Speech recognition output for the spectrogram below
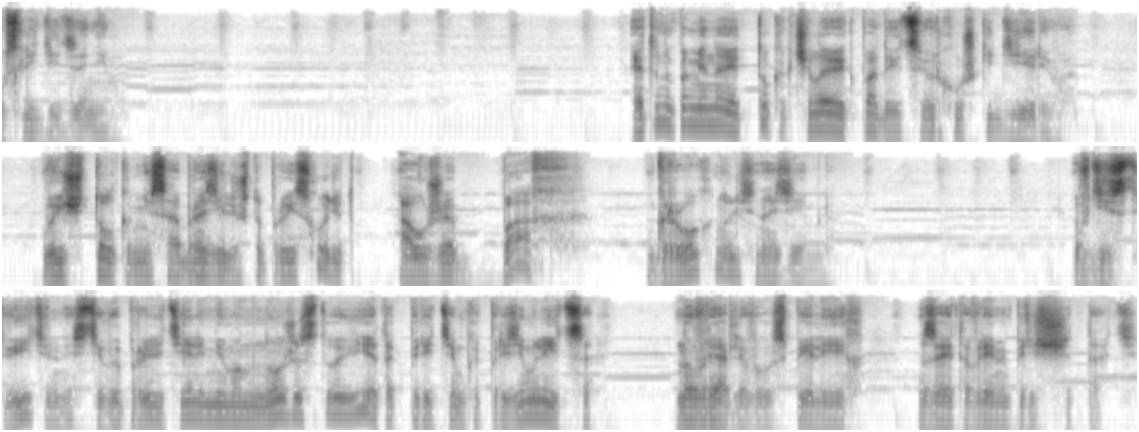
уследить за ним. Это напоминает то, как человек падает с верхушки дерева. Вы еще толком не сообразили, что происходит, а уже бах, грохнулись на землю. В действительности вы пролетели мимо множества веток перед тем, как приземлиться, но вряд ли вы успели их за это время пересчитать.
